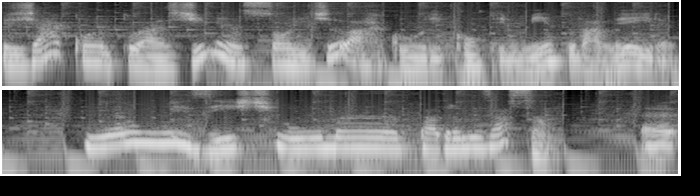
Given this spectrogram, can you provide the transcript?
Já quanto às dimensões de largura e comprimento da leira, não existe uma padronização. É,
